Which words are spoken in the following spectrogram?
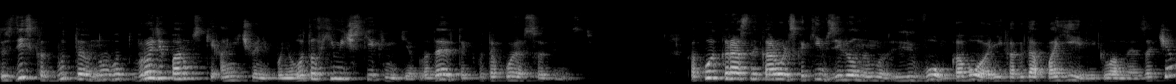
то здесь как будто, ну вот вроде по-русски, а ничего не понял. Вот алхимические книги обладают так, вот такой особенностью. Какой красный король с каким зеленым львом, кого они когда поели и главное зачем,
